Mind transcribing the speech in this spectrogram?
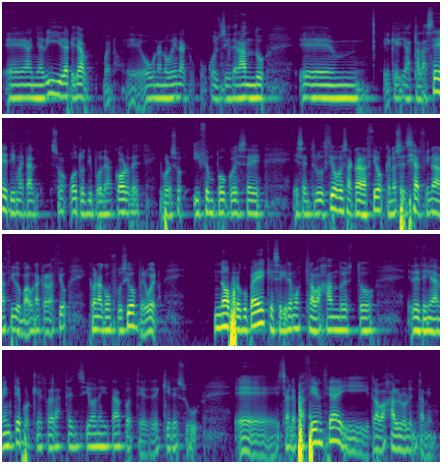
eh, añadida, que ya, bueno, o una novena considerando em, que ya está la séptima y tal, son otro tipo de acordes y por eso hice un poco ese, esa introducción, esa aclaración, que no sé si al final ha sido más una aclaración que una confusión, pero bueno, no os preocupéis que seguiremos trabajando esto detenidamente porque esto de las tensiones y tal, pues requiere su eh, echarle paciencia y trabajarlo lentamente.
